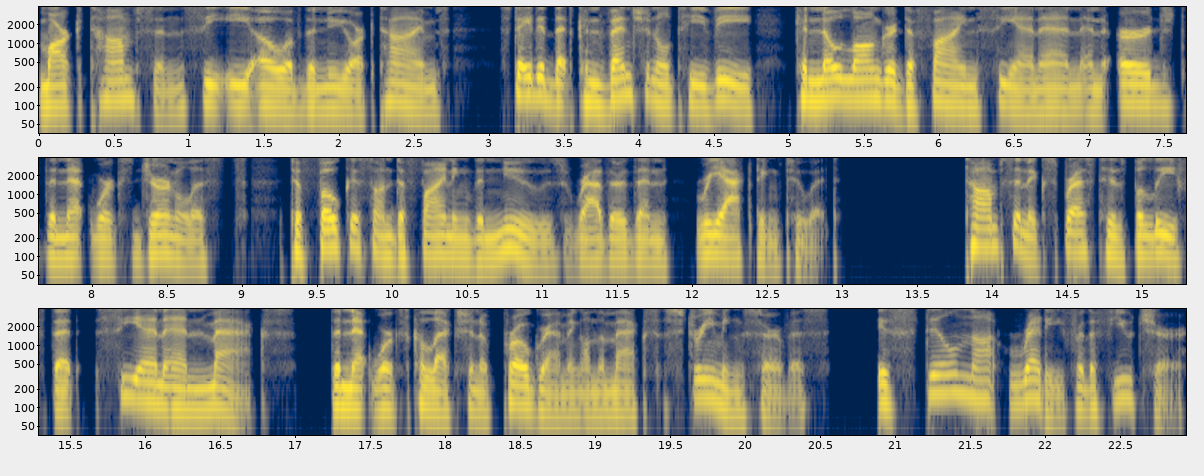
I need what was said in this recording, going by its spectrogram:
Mark Thompson, CEO of the New York Times, stated that conventional TV can no longer define CNN and urged the network's journalists to focus on defining the news rather than reacting to it. Thompson expressed his belief that CNN Max, the network's collection of programming on the Max streaming service, is still not ready for the future.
